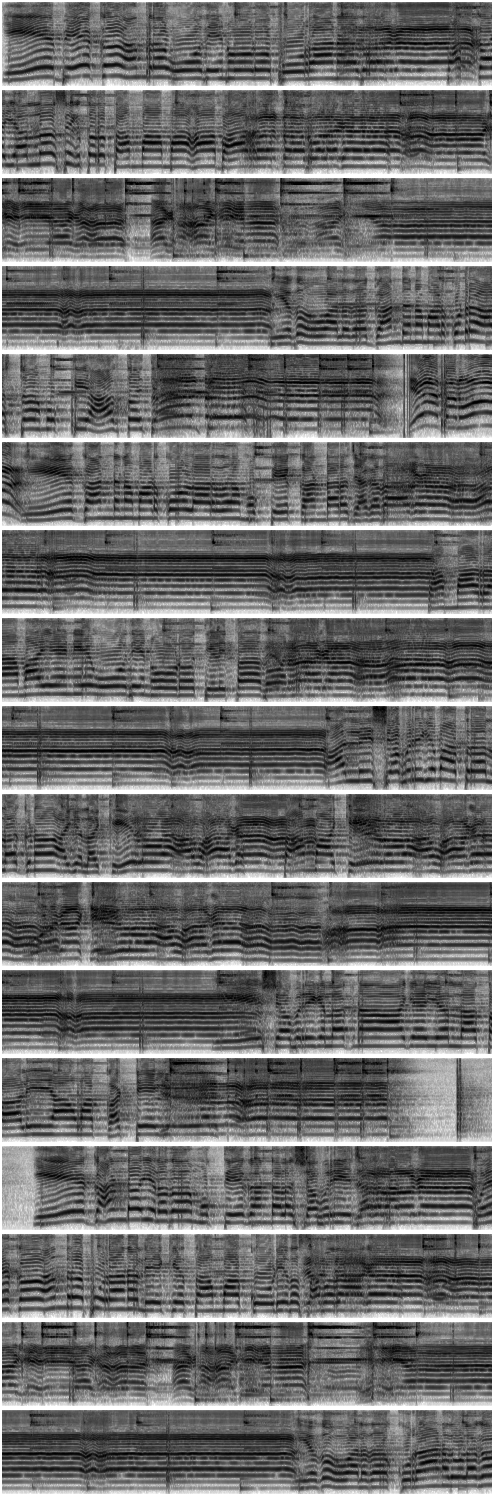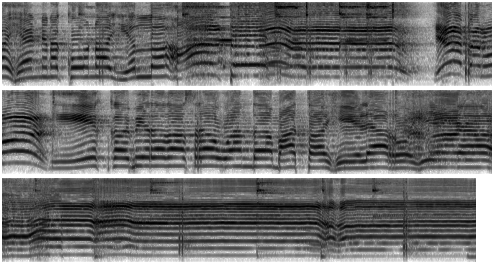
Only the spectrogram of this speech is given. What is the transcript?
ಏ ಬೇಕ ಅಂದ್ರ ಓದಿ ನೋಡು ಪುರಾಣದೊಳಗ. ಪಕ್ಕ ಎಲ್ಲ ಸಿಗ್ತದ ತಮ್ಮ ಮಹಾಭಾರತದೊಳಗ. ಇದು ಅಲ್ಲದ ಗಂಡನ ಮಾಡ್ಕೊಂಡ್ರ ಅಷ್ಟ ಮುಕ್ತಿ ಆಗ್ತೈತೆ ಏ ಮಾಡ್ಕೊಳ್ಳಾರದ ಮುಕ್ತಿ ಕಂಡರ ಜಗದಾಗ. ತಮ್ಮ ರಾಮಾಯಣಿ ಓದಿ ನೋಡು ತಿಳಿತದೋ ಅಲ್ಲಿ ಶಬರಿಗೆ ಮಾತ್ರ ಲಗ್ನ ಆಗಿಲ್ಲ, ಕೇಳೋ ಆವಾಗ. ತಮ್ಮ ಕೇಳೋ ಆವಾಗ. ಕೇಳು ಲಗ್ನ ಆಗೆ ಎಲ್ಲ ತಾಳಿ ಯಾವ ಕಟ್ಟೆ ಏ ಗಂಡ ಇಲ್ಲದ ಮುಕ್ತಿ ಗಂಡಳ ಶಬರಿ ಜಗದ ಬಯಕ ಅಂದ್ರ ಪುರಾಣ ಲೇಖೆ ತಮ್ಮ ಕೋಡಿದ ಸಬದಾಗ ಇದು ಅಲ್ಲದ ಕುರಾಣದೊಳಗ ಹೆಣ್ಣಿನ ಕೋನ ಎಲ್ಲ ಆಂತೆ ಏನತಾನು ಏ ಕಬೀರದಾಸ್ರ ಒಂದ ಮಾತ ಹೇಳ್ಯಾರೋ ಹೇಳ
